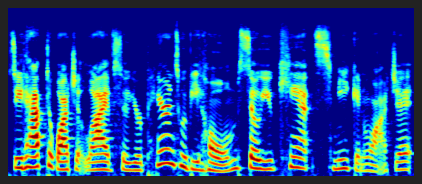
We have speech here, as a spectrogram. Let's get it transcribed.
so you'd have to watch it live. So your parents would be home, so you can't sneak and watch it.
